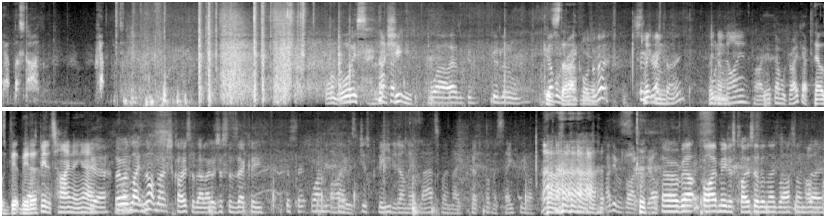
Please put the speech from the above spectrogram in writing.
Yep, this time. Got 'em, boys. Nice shooting. wow, that was a good, good little Good double start. drake, wasn't it? Two Slit drakes, them. 49. Oh, yeah, double Draco. That was a bit better. Better timing, eh? Yeah, they were like not much closer though. Like it was just exactly just that one. Oh, I was just beaded on that last one. I forgot to put my safety on. I didn't find a shot. They were about five meters closer than those last ones. though.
